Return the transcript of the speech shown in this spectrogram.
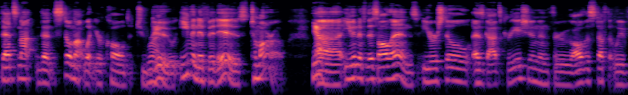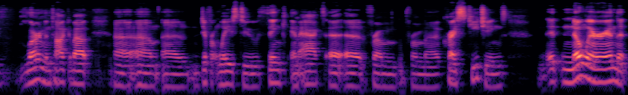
that's not that's still not what you're called to Right. do, even if it is tomorrow. Yeah. Uh, even if this all ends, you're still as God's creation, and through all this stuff that we've learned and talked about, uh, um, uh, different ways to think and act uh, uh, from from uh, Christ's teachings. It, nowhere in that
